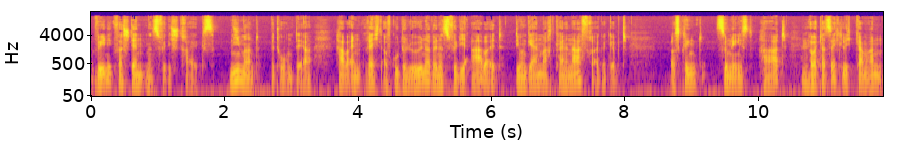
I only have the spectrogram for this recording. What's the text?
wenig Verständnis für die Streiks. Niemand, betonte er, habe ein Recht auf gute Löhne, wenn es für die Arbeit, die man gern macht, keine Nachfrage gibt. Das klingt zunächst hart, mhm. aber tatsächlich kann man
